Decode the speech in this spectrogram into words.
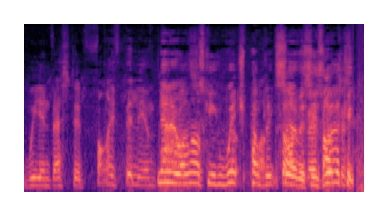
we invested five billion. No, no, I'm asking which public service is working.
